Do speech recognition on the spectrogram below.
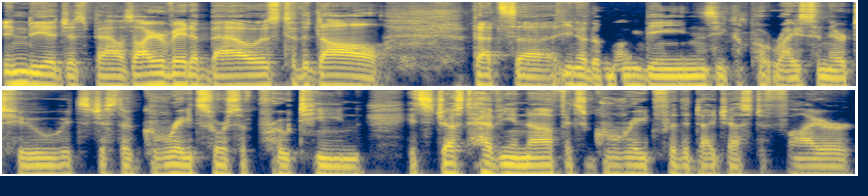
India just bows. Ayurveda bows to the dal. That's uh, you know the mung beans. You can put rice in there too. It's just a great source of protein. It's just heavy enough. It's great for the digestive fire.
